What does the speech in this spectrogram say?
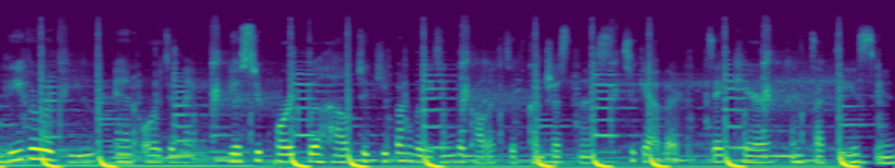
leave a review, and or donate. Your support will help to keep on raising the collective consciousness together. Take care and talk to you soon.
